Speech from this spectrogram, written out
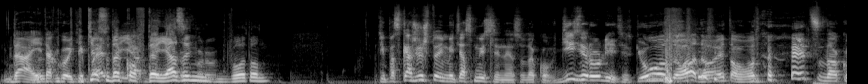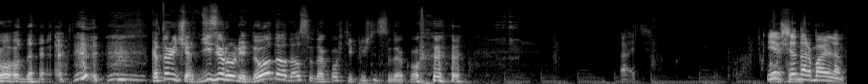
Да, и такой, типа... Где Судаков? Да я за... Вот он. Типа, скажи что-нибудь осмысленное, Судаков. Дизи рулит. Такие, о, да, да, это он. это Судаков, да. Который час? Дизи рулит. Да, да, да, Судаков, типичный Судаков. И все нормально.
